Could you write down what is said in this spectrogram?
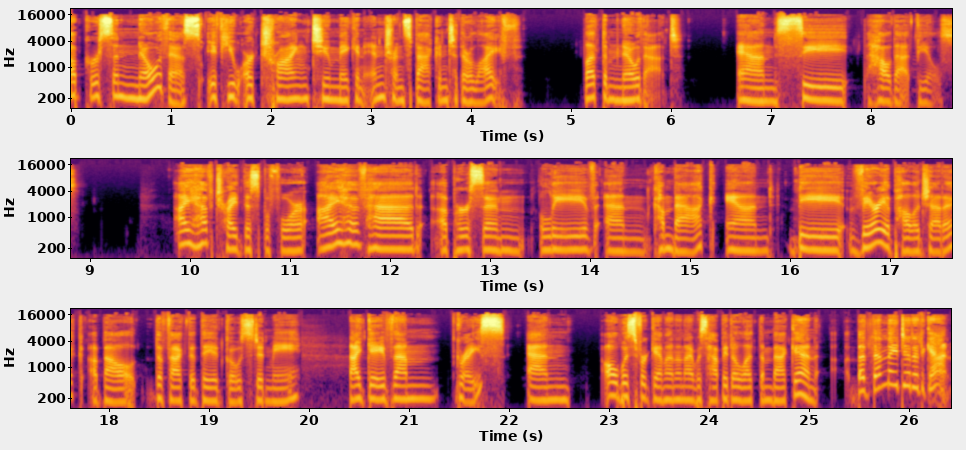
a person know this if you are trying to make an entrance back into their life. Let them know that and see how that feels. I have tried this before. I have had a person leave and come back and be very apologetic about the fact that they had ghosted me. I gave them grace and all was forgiven, and I was happy to let them back in. But then they did it again.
